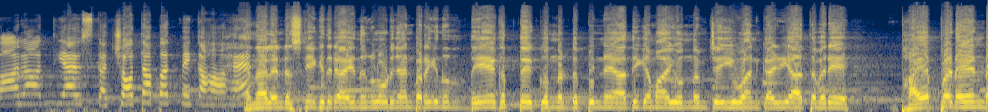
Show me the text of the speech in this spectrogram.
बारह अध्याय उसका चौथा पद में कहा है എന്നാൽ എൻ്റെ സ്നേഹിതരായ നിങ്ങളോട് ഞാൻ പറയുന്നത് ദേഹത്തെ കൊന്നിട്ട് പിന്നെ അധികമായി ഒന്നും ചെയ്യുവാൻ കഴിയാത്തവരെ ഭയപ്പെടേണ്ട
